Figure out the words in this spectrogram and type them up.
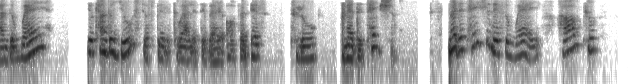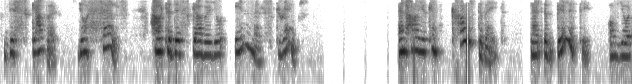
And the way you of use your spirituality very often is through meditation. Meditation is a way how to discover yourself, how to discover your inner strength, and how you can cultivate that ability of your,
